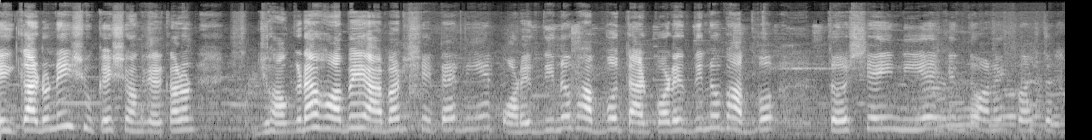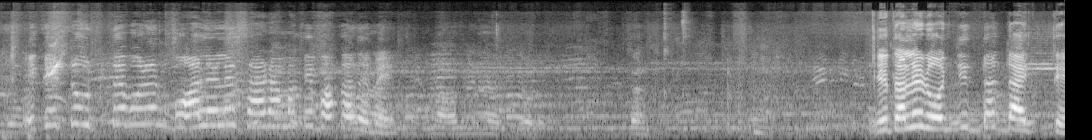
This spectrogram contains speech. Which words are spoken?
এই কারণেই সুখের সংসার। কারণ ঝগড়া হবে আবার সেটা নিয়ে পরের দিনও ভাববো তারপরের দিনও ভাববো। তো সেই নিয়ে কিন্তু অনেক কষ্ট। একে একটু উঠতে বলুন বল এলে স্যার আমাকে বকা দেবে। যে তাহলে রঞ্জিত দার দায়িত্বে।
